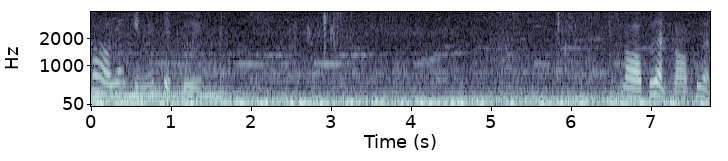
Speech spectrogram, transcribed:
ข้าวยังกินไม่เส ร็จเลยรอเพื่อนรอเพื่อน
